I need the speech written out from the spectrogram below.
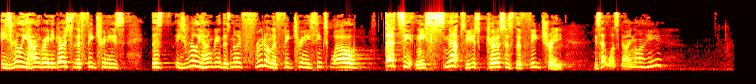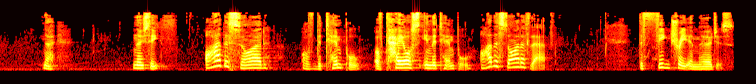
he's really hungry and he goes to the fig tree and he's, he's really hungry, there's no fruit on the fig tree, and he thinks, well, that's it. And he snaps, he just curses the fig tree. Is that what's going on here? No. No, see, either side of the temple, of chaos in the temple, either side of that, the fig tree emerges.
